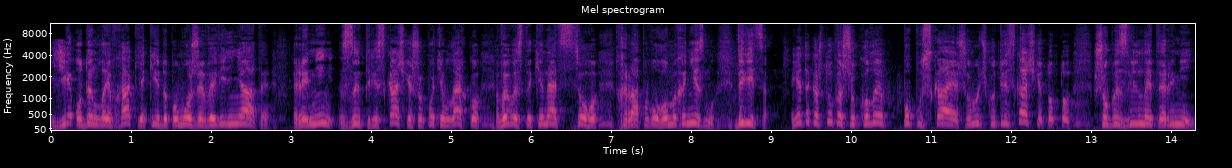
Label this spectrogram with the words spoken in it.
Є один лайфхак, який допоможе вивільняти ремінь з тріскачки, щоб потім легко вивести кінець з цього храпового механізму. Дивіться, є така штука, що коли попускаєш ручку тріскачки, тобто, щоб звільнити ремінь,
